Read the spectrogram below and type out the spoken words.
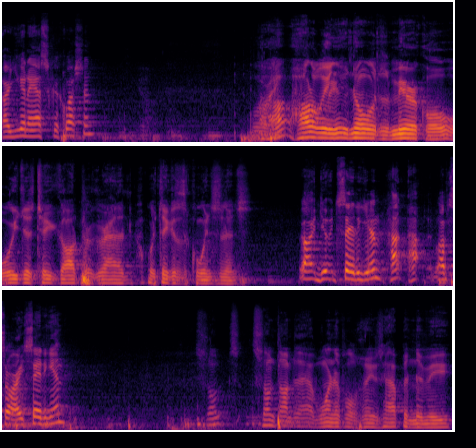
are you going to ask a question? Well, how, how, do we know it's a miracle or we just take God for granted or think it's a coincidence? Uh, do, say it again. How, how, I'm sorry, say it again. Some, sometimes I have wonderful things happen to me,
